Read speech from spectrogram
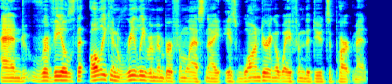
and reveals that all he can really remember from last night is wandering away from the dude's apartment,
